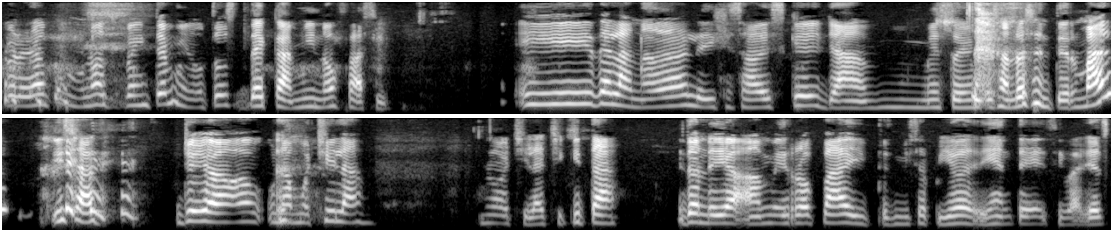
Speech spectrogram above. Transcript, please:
pero eran como unos 20 minutos de camino fácil. Y de la nada le dije, ¿sabes qué? Ya me estoy empezando a sentir mal. Y yo llevaba una mochila, una mochila chiquita, donde llevaba mi ropa y pues mi cepillo de dientes y varias,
